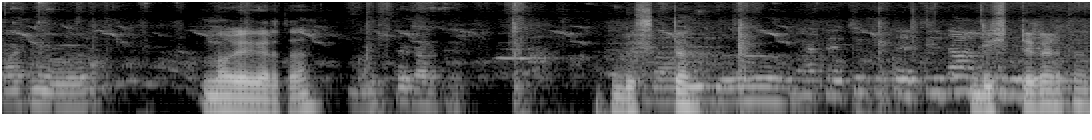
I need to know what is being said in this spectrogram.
टाक नाही मग काय करतात गोष्ट काढते. दुष्ट. दुष्ट करतात.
